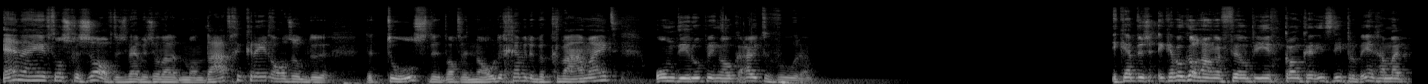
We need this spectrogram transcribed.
En Hij heeft ons gezalfd. Dus we hebben zowel het mandaat gekregen als ook de, de tools, wat we nodig hebben, de bekwaamheid om die roeping ook uit te voeren. Ik heb, dus, ik heb ook al lang een filmpje, hier kan ik er iets dieper op ingaan. Maar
